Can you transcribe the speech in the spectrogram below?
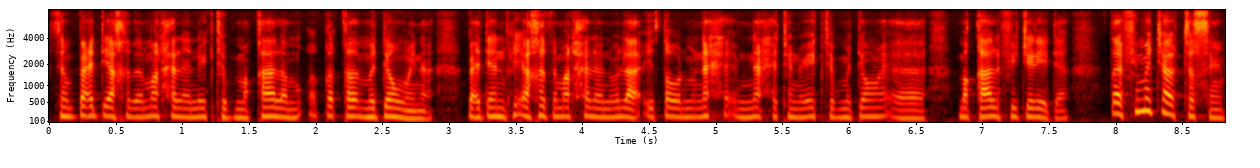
ثم بعد ياخذ المرحلة أنه يكتب مقالة مدونة بعدين ياخذ المرحلة أنه لا يطور من من ناحية أنه يكتب مدون آه، مقالة في جريدة. طيب في مجال التصميم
